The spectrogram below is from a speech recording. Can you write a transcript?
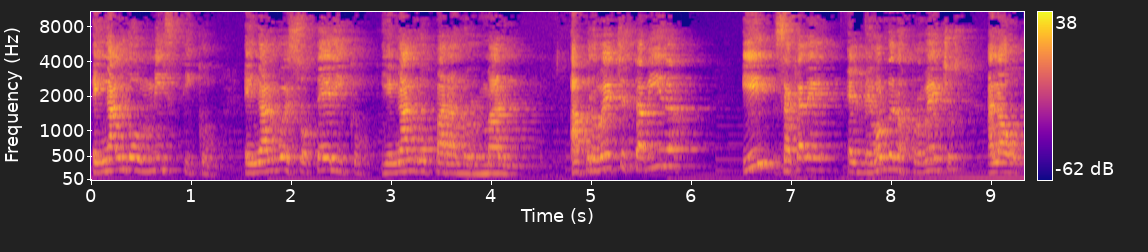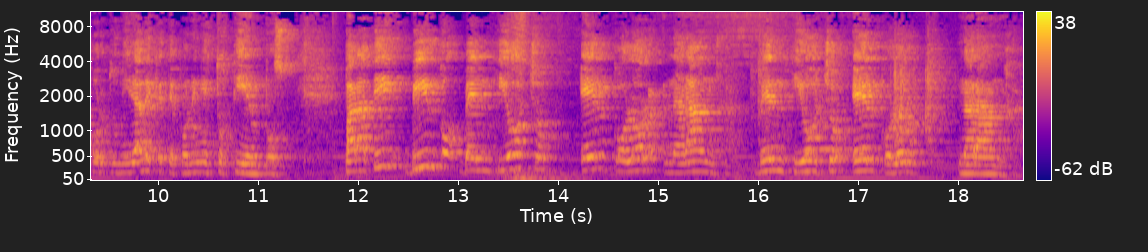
en algo místico, en algo esotérico y en algo paranormal. Aprovecha esta vida y sácale el mejor de los provechos a las oportunidades que te ponen estos tiempos. Para ti, Virgo 28, el color naranja. 28, el color naranja.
